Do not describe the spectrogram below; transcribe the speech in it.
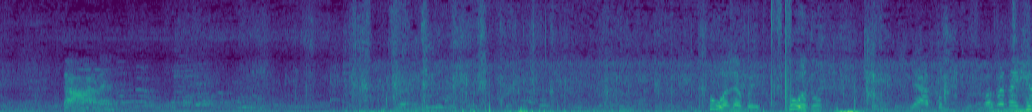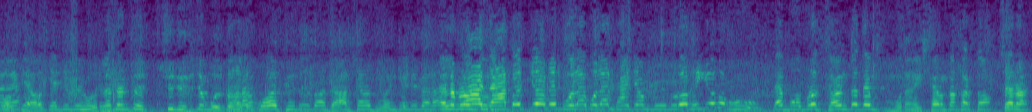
તાણે. શું અલ્યા ભાઈ? શું હતું? એટલે આ તો તને બોબડો થઈ ગયો તો હું? બોબડો થયો ને તો હું તને ઈશારો તો કરતો. છે ને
